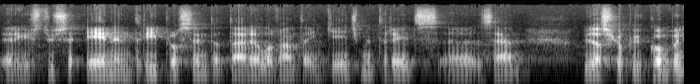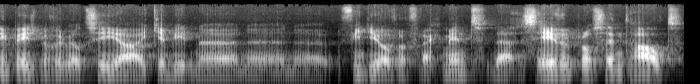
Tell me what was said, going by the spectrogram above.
ergens tussen 1 en 3 procent dat daar relevante engagement rates uh, zijn. Dus als je op je company page bijvoorbeeld ziet, ja, ik heb hier een, een, een video of een fragment dat 7% haalt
